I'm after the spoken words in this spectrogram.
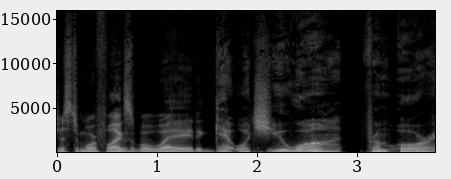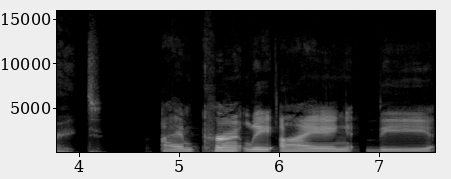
Just a more flexible way to get what you want from Aurate. I am currently eyeing the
